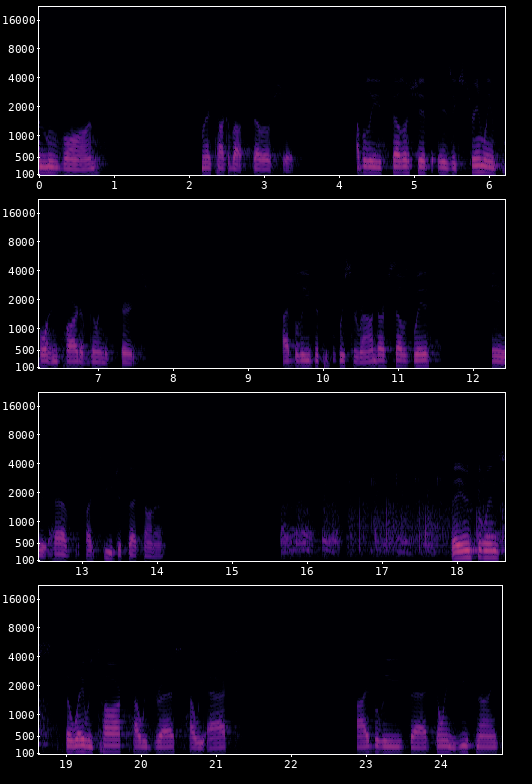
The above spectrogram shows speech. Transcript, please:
to move on. I'm going to talk about fellowship. I believe fellowship is extremely important part of going to church. I believe the people we surround ourselves with have a huge effect on us. They influence the way we talk, how we dress, how we act. I believe that going to youth nights,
